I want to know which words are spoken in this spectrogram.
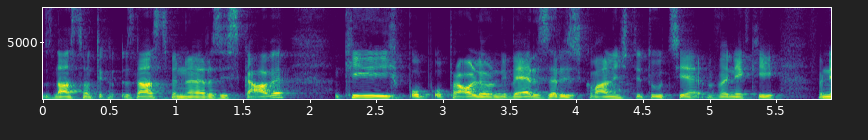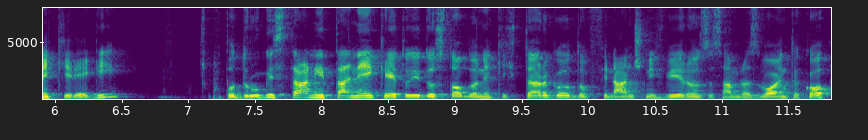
znanstvene, znanstvene raziskave, ki jih upravljajo univerze, raziskovalne inštitucije v neki, v neki regiji. Po drugi strani ta nekaj je tudi dostop do nekih trgov, do finančnih virov za sam razvoj in tako,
